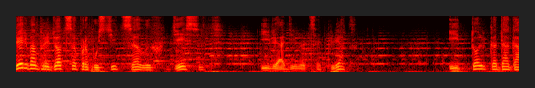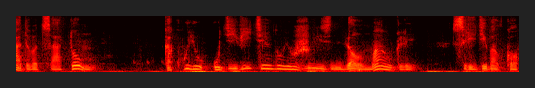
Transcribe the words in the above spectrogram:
Теперь вам придется пропустить целых 10 или 11 лет и только догадываться о том, какую удивительную жизнь вел Маугли среди волков.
